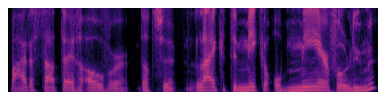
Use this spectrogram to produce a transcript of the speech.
Maar er staat tegenover dat ze lijken te mikken op meer volume.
